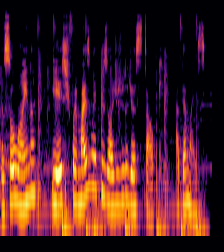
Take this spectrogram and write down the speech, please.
Eu sou Loina e este foi mais um episódio do Just Talk. Até mais!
